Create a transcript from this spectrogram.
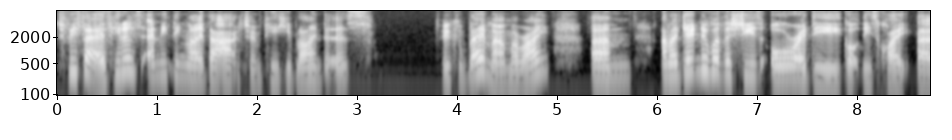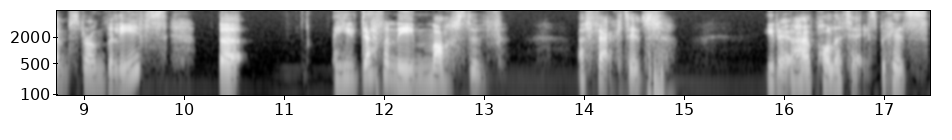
to be fair, if he looks anything like that actor in Peaky Blinders, who can blame her, am I right? Um, and I don't know whether she's already got these quite um, strong beliefs, but he definitely must have affected, you know, her politics because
